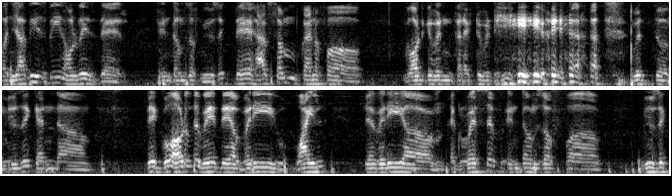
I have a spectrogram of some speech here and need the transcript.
Punjabi is been always there in terms of music they have some kind of god given connectivity with music and they go out of the way they are very wild they are very aggressive in terms of music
